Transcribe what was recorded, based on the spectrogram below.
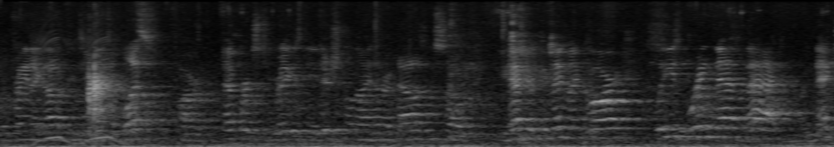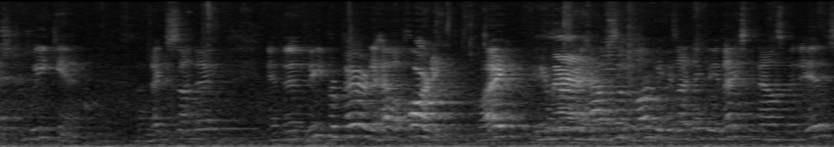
We're praying that God will continue to bless our efforts to raise the additional 900,000. So if you have your commitment card. Please bring that back next weekend, uh, next Sunday. And then be prepared to have a party, right? Be prepared to have some fun because I think the next announcement is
